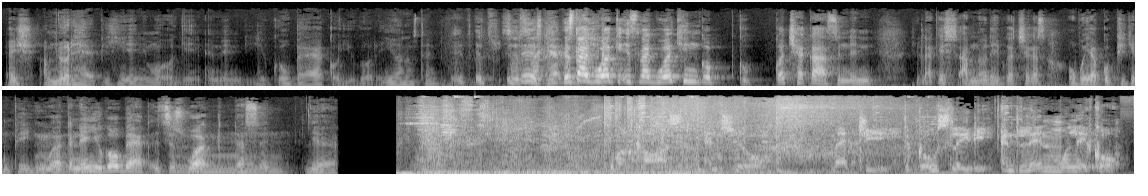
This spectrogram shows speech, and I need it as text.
Ish, I'm not happy here anymore again, and then you go back or you go. to, You understand? It, it's so it it's, is. Like it's like work. It's like working. Go, go go check us, and then you're like, Ish, I'm not happy. Go check us. Oh, boy, I go Pick n Pay. You mm. work, and then you go back. It's just work. Mm. That's it. Mm. Yeah. Chill. MacG, the Ghost Lady, and Lenn Moleko.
